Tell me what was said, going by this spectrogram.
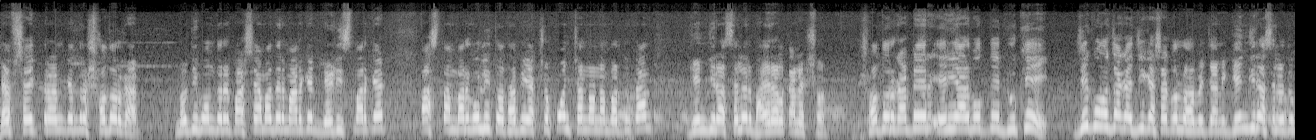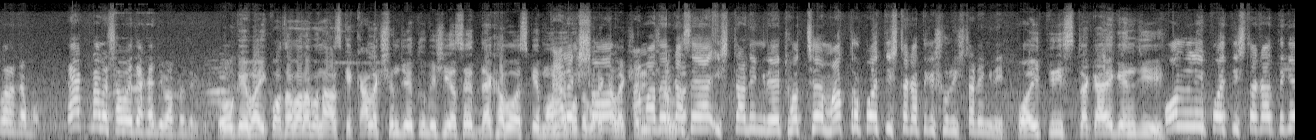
ব্যবসায়িক প্রাণ কেন্দ্র সদরঘাট। নদী বন্দরের পাশে আমাদের মার্কেট লেডিস মার্কেট পাঁচ নাম্বার গলি তথাপি একশো পঞ্চান্ন নাম্বার দোকান গেঞ্জিরা সেলের ভাইরাল কালেকশন সদরঘাটের এরিয়ার মধ্যে ঢুকে যে কোনো জায়গায় জিজ্ঞাসা করলে হবে যে আমি গেঞ্জিরা সেলের দোকানে যাব। এক নামে সবাই দেখাই দিব আপনাদেরকে। ওকে ভাই কথা বাড়াবো না। আজকে কালেকশন যেহেতু বেশি আছে দেখাবো আজকে মনের মতো করে কালেকশন আমাদের কাছে স্টার্টিং রেট হচ্ছে মাত্র পঁয়ত্রিশ টাকা থেকে শুরু স্টার্টিং রেট পঁয়ত্রিশ টাকায় গেঞ্জি। অনলি পঁয়ত্রিশ টাকা থেকে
